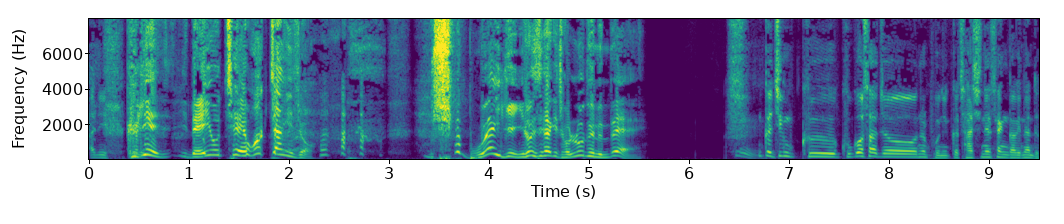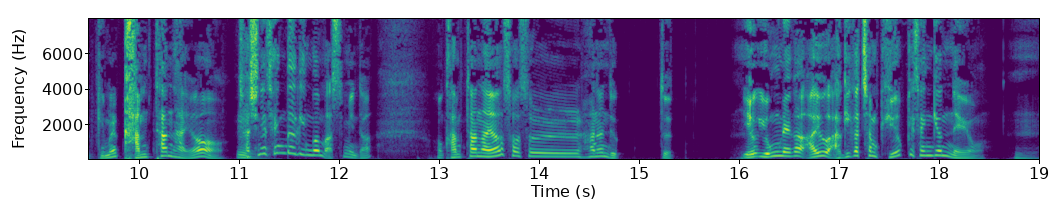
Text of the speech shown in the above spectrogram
아니 그게 이 네요체의 확장이죠. 씨발 뭐야 이게 이런 생각이 절로 드는데 그러니까 지금 그 국어 사전을 보니까 자신의 생각이나 느낌을 감탄하여 음. 자신의 생각인 건 맞습니다. 어, 감탄하여 서술하는 느, 뜻. 요- 용례가 아유 아기가 참 귀엽게 생겼네요. 음.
